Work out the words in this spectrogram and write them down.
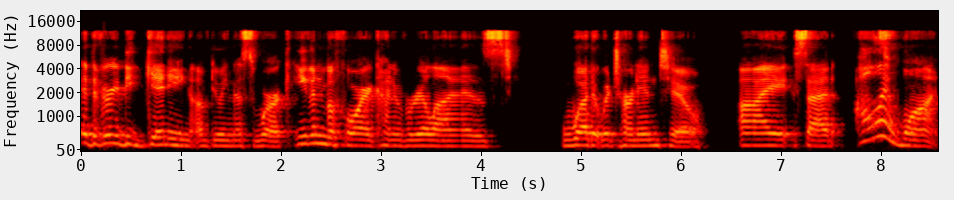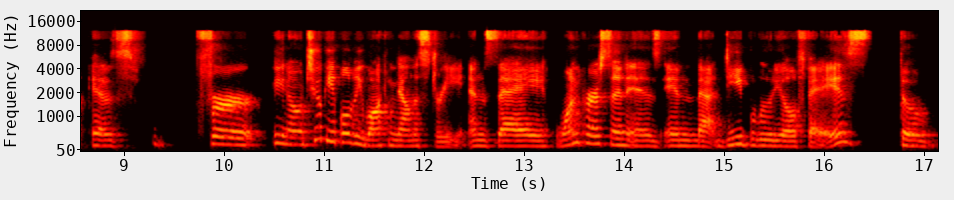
at the very beginning of doing this work, even before I kind of realized what it would turn into, I said, all I want is for you know two people to be walking down the street and say one person is in that deep luteal phase the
